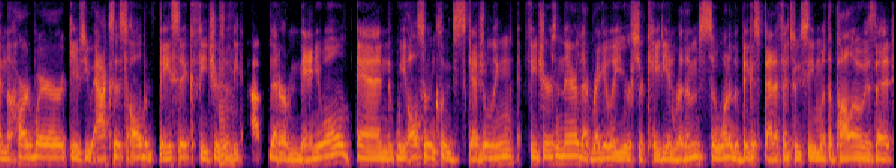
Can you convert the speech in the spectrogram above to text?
and the hardware gives you access to all the basic features mm-hmm. of the mm-hmm. app that are manual. And we also include scheduling features in there that regulate your circadian rhythms. So one of the biggest benefits we've seen with Apollo is that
